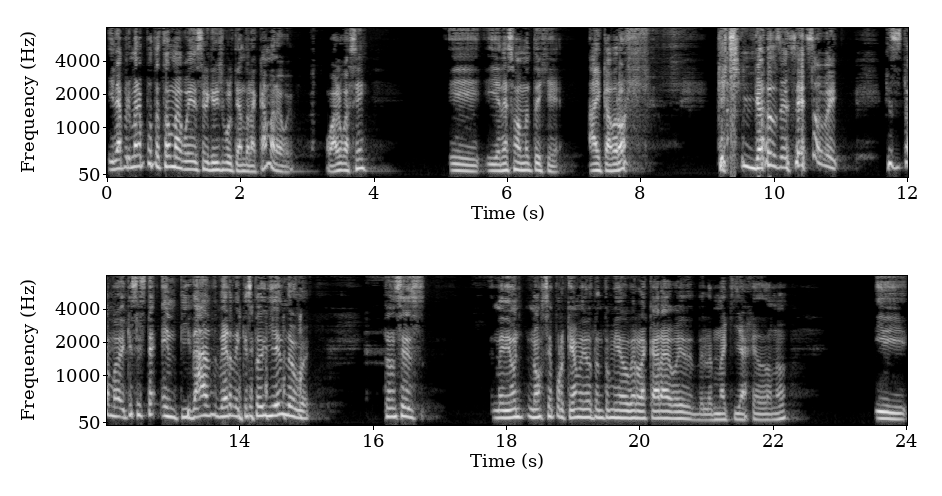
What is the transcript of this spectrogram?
Y la primera puta toma, güey, es el Grinch volteando la cámara, güey. O algo así. Y, y en ese momento dije, ay, cabrón. ¿qué chingados es eso, güey? ¿Qué es esta, qué es esta entidad verde que estoy viendo, güey? Entonces, me dio, no sé por qué me dio tanto miedo ver la cara, güey, del maquillaje, ¿no? Y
